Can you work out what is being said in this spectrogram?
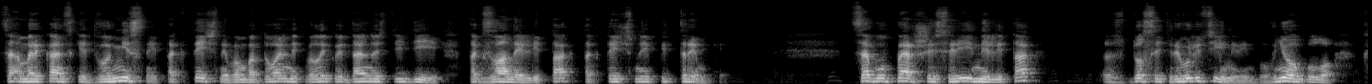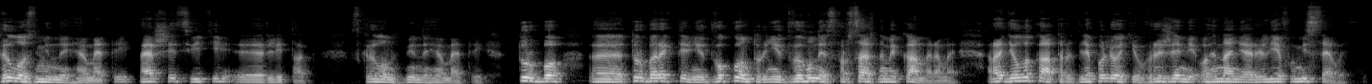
Це американський двомісний тактичний бомбардувальник великої дальності дії, так званий літак тактичної підтримки. Це був перший серійний літак, досить революційний він був. В нього було крило змінної геометрії, перший в світі е, літак з крилом змінної геометрії, турбо, е, двоконтурні двигуни з форсажними камерами, радіолокатор для польотів в режимі огинання рельєфу місцевості.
